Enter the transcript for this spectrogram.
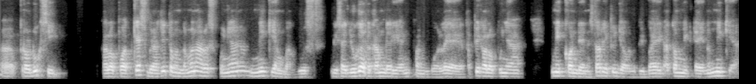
uh, produksi. Kalau podcast berarti teman-teman harus punya mic yang bagus. Bisa juga rekam dari handphone boleh. Tapi kalau punya mic condenser itu jauh lebih baik atau mic dynamic ya.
